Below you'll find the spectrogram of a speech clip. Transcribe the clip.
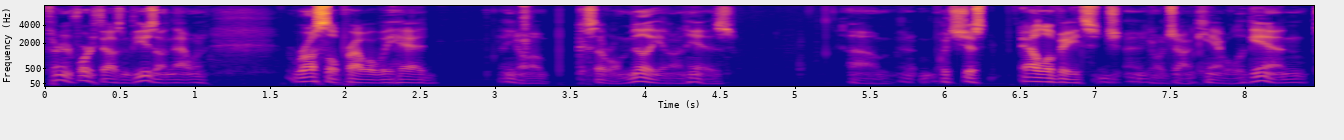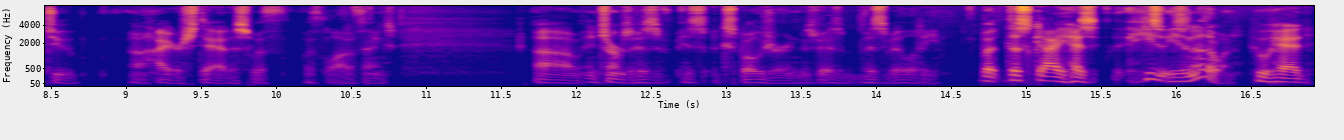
340,000 views on that one. Russell probably had, you know, several million on his, um, which just elevates, you know, John Campbell again to a higher status with with a lot of things um, in terms of his his exposure and his visibility. But this guy has he's he's another one who had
